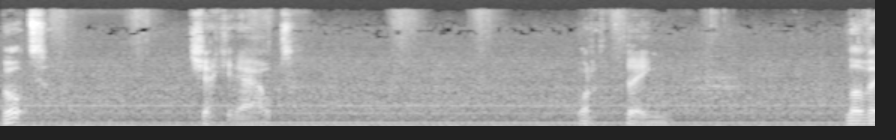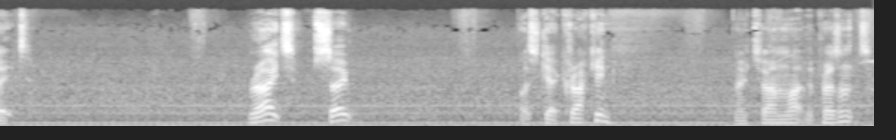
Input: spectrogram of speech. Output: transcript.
But, check it out. What a thing. Love it. Right, so, let's get cracking. No time like the present.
